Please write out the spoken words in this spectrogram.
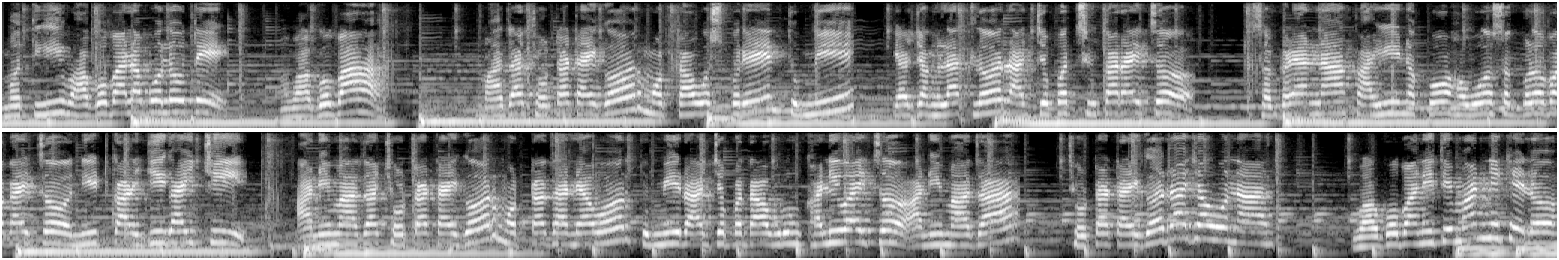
मग ती वाघोबाला बोलवते वाघोबा माझा छोटा टायगर मोठा होसपर्यंत तुम्ही या जंगलातलं राज्यपद स्वीकारायचं. सगळ्यांना काही नको हवं सगळं बघायचं नीट काळजी घ्यायची. आणि माझा छोटा टायगर मोठा झाल्यावर तुम्ही राज्यपदावरून खाली व्हायचं आणि माझा छोटा टायगर राजा होणार. वाघोबाने ते मान्य केलं.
